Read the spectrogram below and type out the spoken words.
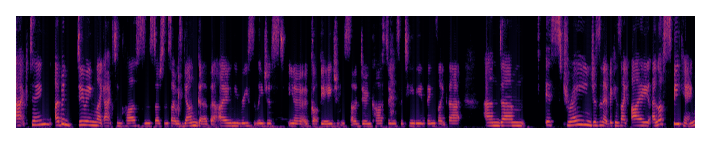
acting. I've been doing like acting classes and stuff since I was younger, but I only recently just, you know, got the agent and started doing castings for TV and things like that. And um, it's strange, isn't it? Because like I, I love speaking.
